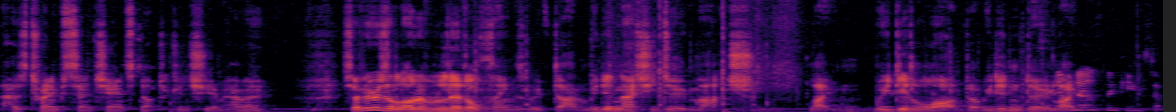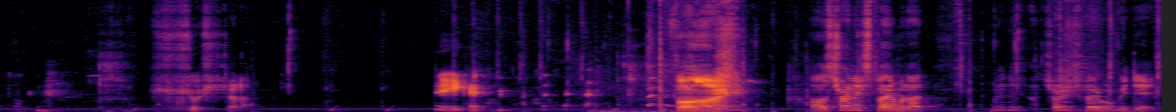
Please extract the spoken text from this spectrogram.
has 20% chance not to consume ammo. So there is a lot of little things we've done. We didn't actually do much. Like we did a lot, but we didn't do Anyone like. else thinking stop talking? Shush, shut up. There you go. Fine. I was trying to explain what I. Did, I was trying to explain what we did.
